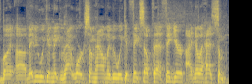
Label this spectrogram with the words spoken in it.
but uh, maybe we can make that work somehow. Maybe we could fix up that figure. I know it has some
